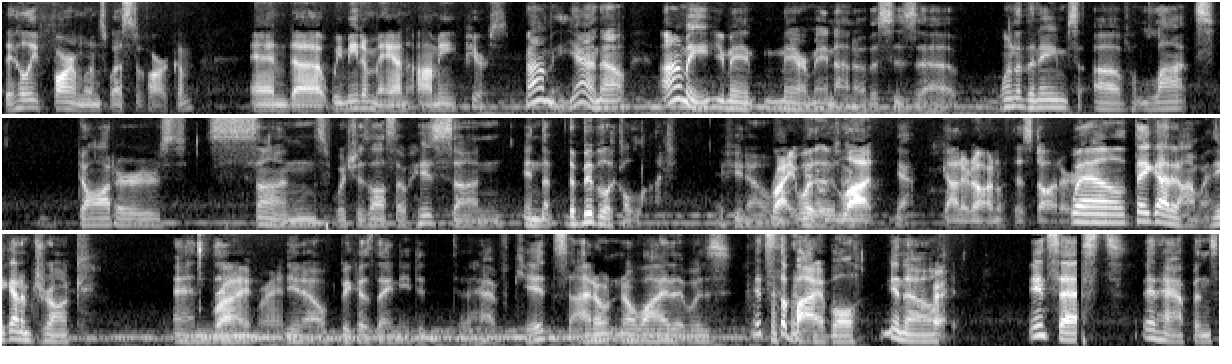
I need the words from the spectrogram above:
the hilly farmlands west of Arkham, and uh, we meet a man, Ammi Pierce. Ammi, yeah. Now, Ammi, you may may or may not know, this is uh, one of the names of Lot's daughter's sons, which is also his son in the, the biblical Lot, if you know. Right. you Well, know Lot Yeah. got it on with his daughter. Well, they got it on with. He got him drunk, and then, Right, right. You know, because they needed to have kids. I don't know why that was. It's the Bible, you know. Right. Incest. It happens.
